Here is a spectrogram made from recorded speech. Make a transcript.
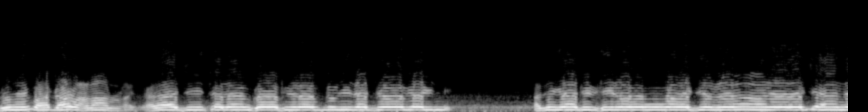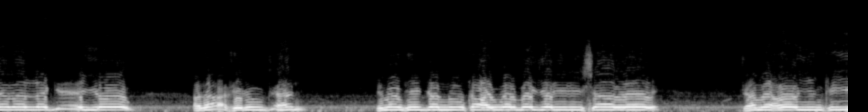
duni waa dhaawac baanu nahay raajitadeen filow dunida joogayni. Adigaa jidkii lagugu wada jimcilaaneeda jahanaba la geeyo. Ada akhiru jahan nimankii jannuu kacay warbay jariiri shaalle jamacooyinkii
